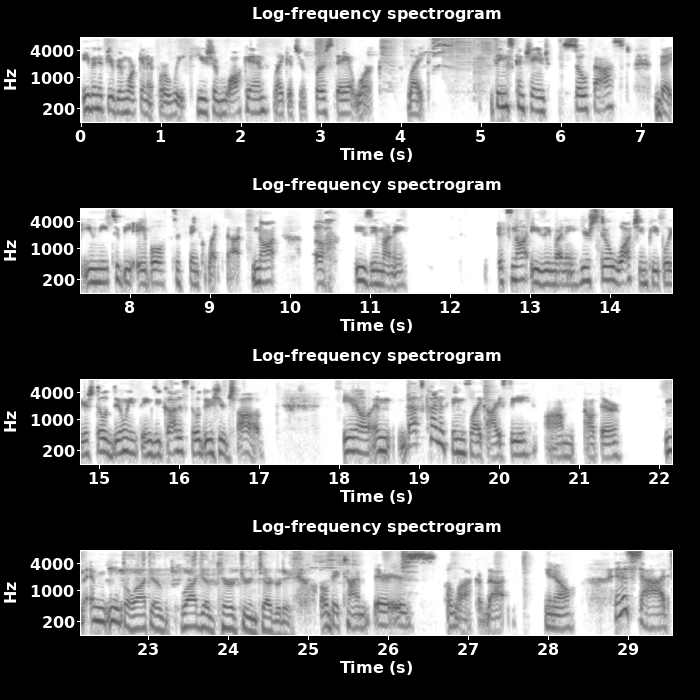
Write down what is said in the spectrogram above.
even if you've been working it for a week, you should walk in like it's your first day at work. Like things can change so fast that you need to be able to think like that. Not, ugh, easy money. It's not easy money. You're still watching people. You're still doing things. You got to still do your job. You know, and that's kind of things like I see um, out there. I mean, the lack of lack of character integrity. Oh, big time. There is a lack of that. You know, and it's sad.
